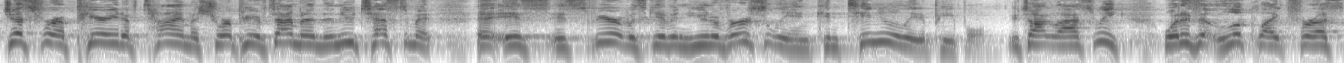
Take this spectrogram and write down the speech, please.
just for a period of time, a short period of time. And in the New Testament, uh, his, his Spirit was given universally and continually to people. You talked last week, what does it look like for us,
